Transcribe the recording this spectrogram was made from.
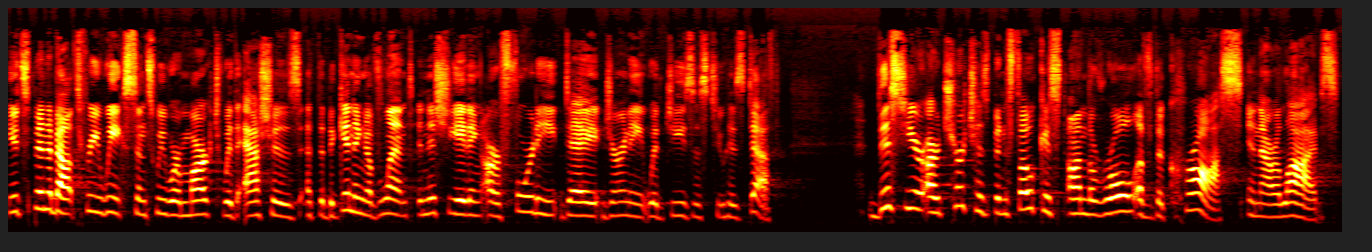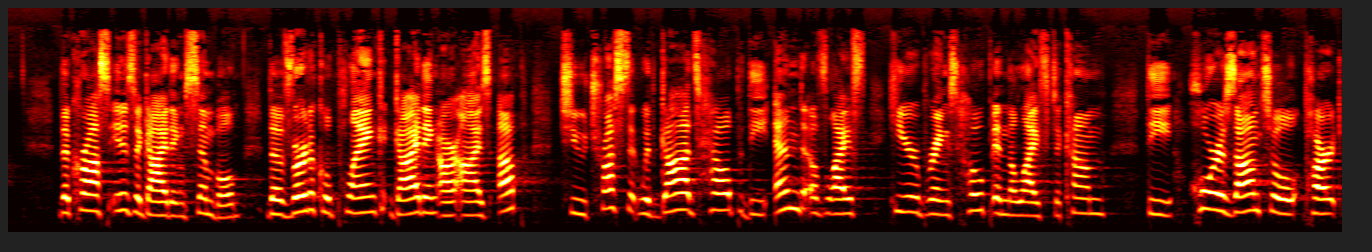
It's been about three weeks since we were marked with ashes at the beginning of Lent, initiating our 40 day journey with Jesus to his death. This year, our church has been focused on the role of the cross in our lives. The cross is a guiding symbol, the vertical plank guiding our eyes up to trust that with God's help, the end of life here brings hope in the life to come. The horizontal part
